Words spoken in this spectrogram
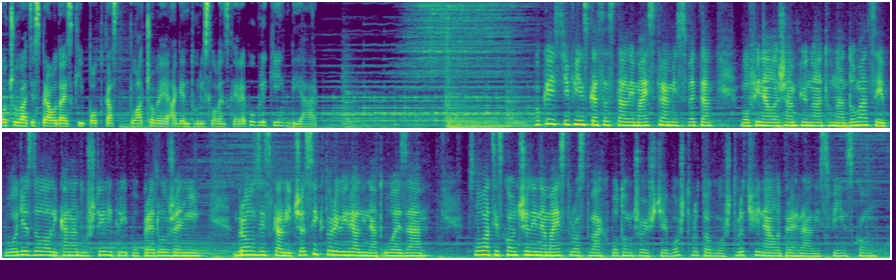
Počúvate spravodajský podcast tlačovej agentúry Slovenskej republiky DR. Hokejisti Fínska sa stali majstrami sveta. Vo finále šampionátu na domácej pôde zdolali Kanadu 4-3 po predložení. Bronz získali Česi, ktorí vyhrali nad USA. Slováci skončili na majstrovstvách po tom, čo ešte vo štvrtok vo štvrťfinále prehráli s Fínskom.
